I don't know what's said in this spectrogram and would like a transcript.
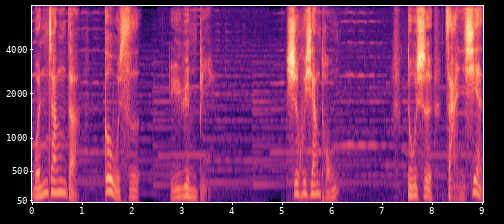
文章的构思与运笔似乎相同，都是展现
